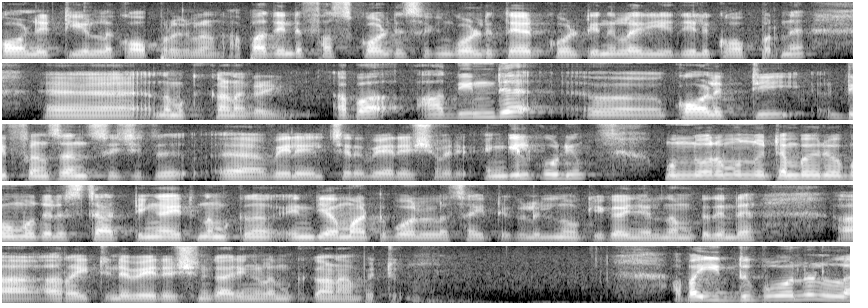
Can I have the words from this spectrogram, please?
ക്വാളിറ്റിയുള്ള കോപ്പറുകളാണ് അപ്പോൾ അതിന്റെ first quality second quality third quality എന്നുള്ള രീതിയിൽ കോപ്പറിനെ നമുക്ക് കാണാൻ കഴിയും. അപ്പോൾ അതിന്റെ ക്വാളിറ്റി ഡിഫറൻസ് അനുസരിച്ചിട്ട് വിലയിൽ ചെറിയ വേരിയേഷൻ വരും. എങ്കിൽ കൂടിയും മുന്നൂറ് മുന്നൂറ്റമ്പത് രൂപ മുതൽ സ്റ്റാർട്ടിംഗ് ആയിട്ട് നമുക്ക് ഇന്ത്യ മാർട്ട് പോലുള്ള സൈറ്റുകളിൽ നോക്കിക്കഴിഞ്ഞാൽ നമുക്കിതിന്റെ റേറ്റിന്റെ വേരിയേഷൻ കാര്യങ്ങൾ നമുക്ക് കാണാൻ പറ്റും. അപ്പോൾ ഇതുപോലുള്ള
